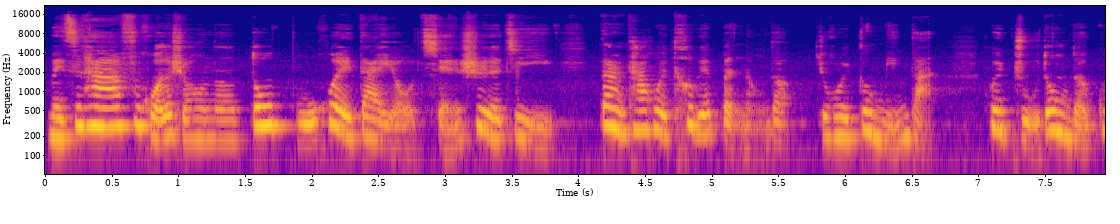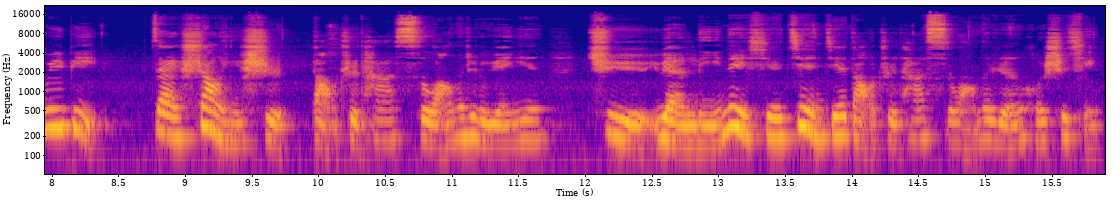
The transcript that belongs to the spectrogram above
每次他复活的时候呢，都不会带有前世的记忆，但是他会特别本能的，就会更敏感，会主动的规避在上一世导致他死亡的这个原因。去远离那些间接导致他死亡的人和事情，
